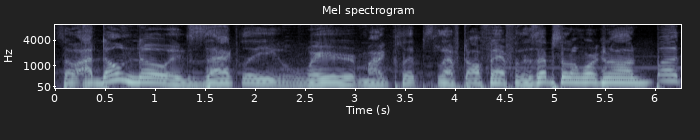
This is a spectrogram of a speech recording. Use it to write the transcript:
So I don't know exactly where my clips left off at for this episode I'm working on, but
